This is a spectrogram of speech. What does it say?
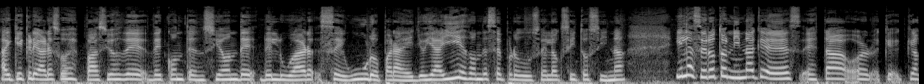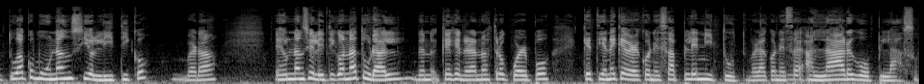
Hay que crear esos espacios de, de contención, de, de lugar seguro para ellos. Y ahí es donde se produce la oxitocina. Y la serotonina, que es esta, que, que actúa como un ansiolítico, ¿verdad? Es un ansiolítico natural de- que genera nuestro cuerpo que tiene que ver con esa plenitud, ¿verdad? Con esa a largo plazo.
